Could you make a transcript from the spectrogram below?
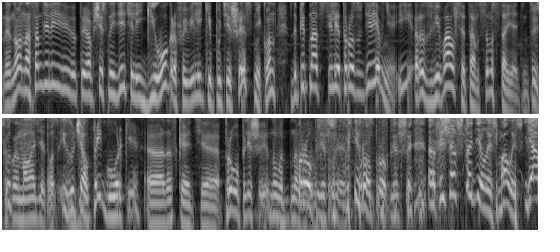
да. Но на самом деле это общественный деятель и географ, и великий путешественник. Он до 15 лет рос в деревне и развивался там самостоятельно. То есть Какой вот, молодец. вот изучал пригорки, э, так сказать, э, проплеши. Ну, вот, на- Проплеши, про проплеши. А ты сейчас что делаешь, малыш? Я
